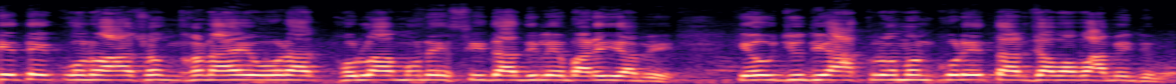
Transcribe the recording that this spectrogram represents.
যেতে কোনো আশঙ্কা নাই ওরা খোলা মনে সিধা দিলে বাড়ি যাবে। কেউ যদি আক্রমণ করে তার জবাব আমি দেবো।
